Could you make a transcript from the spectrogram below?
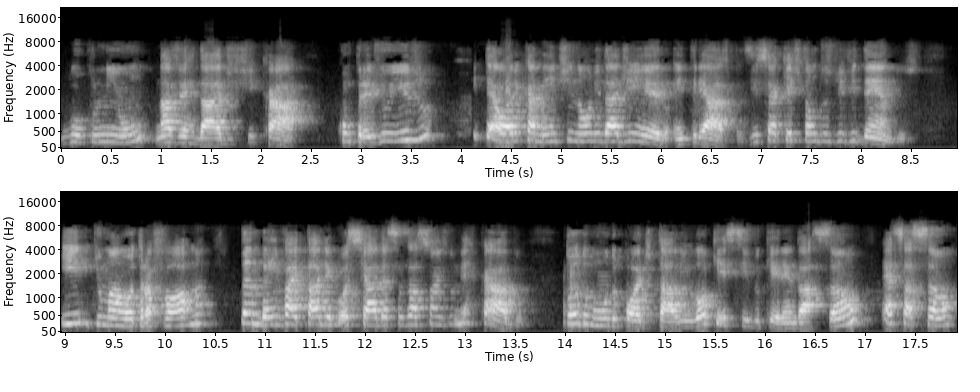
lucro nenhum, na verdade, ficar com prejuízo e teoricamente não lhe dá dinheiro, entre aspas. Isso é a questão dos dividendos. E, de uma outra forma, também vai estar negociada essas ações no mercado. Todo mundo pode estar enlouquecido querendo ação, essa ação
